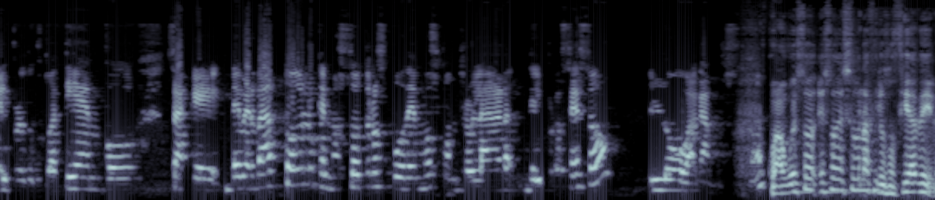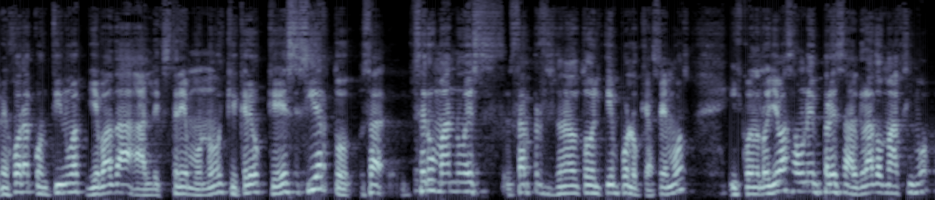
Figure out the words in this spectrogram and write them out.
el producto a tiempo, o sea que de verdad todo lo que nosotros podemos controlar del proceso lo hagamos. ¿no? eso, eso es una filosofía de mejora continua llevada al extremo, ¿no? Que creo que es cierto. O sea, ser humano es estar perfeccionando todo el tiempo lo que hacemos y cuando lo llevas a una empresa al grado máximo,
